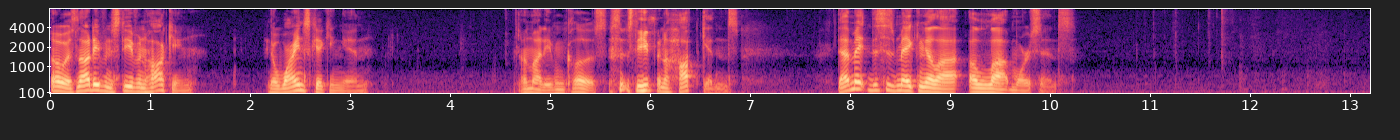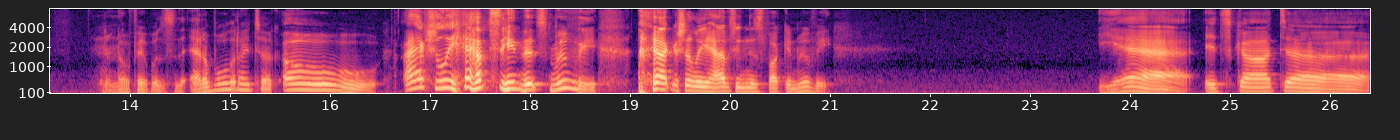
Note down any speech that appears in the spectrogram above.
Oh, it's not even Stephen Hawking. The wine's kicking in. I'm not even close. Stephen Hopkins. That make this is making a lot a lot more sense. I don't know if it was the edible that I took. Oh, I actually have seen this movie. I actually have seen this fucking movie. Yeah, it's got uh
